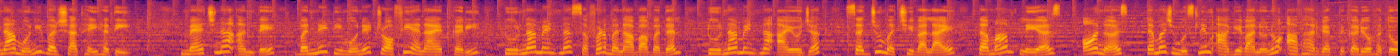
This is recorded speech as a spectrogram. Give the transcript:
ઇનામોની વર્ષા થઈ હતી. મેચના અંતે બંને ટીમોને ટ્રોફી એનાયત કરી ટુર્નામેન્ટના સફળ બનાવવા બદલ ટુર્નામેન્ટના આયોજક સજ્જુ મચ્છીવાલાએ તમામ પ્લેયર્સ, ઓનર્સ તેમજ મુસ્લિમ આગેવાનોનો આભાર વ્યક્ત કર્યો હતો.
